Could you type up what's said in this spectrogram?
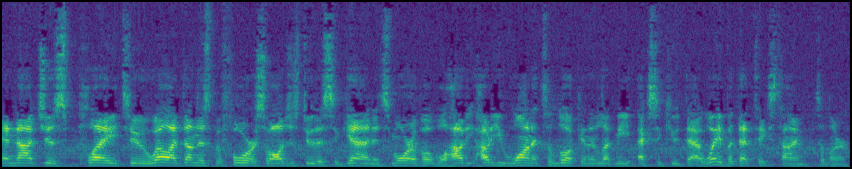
and not just play to well i've done this before so i'll just do this again it's more of a well how do you, how do you want it to look and then let me execute that way but that takes time to learn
